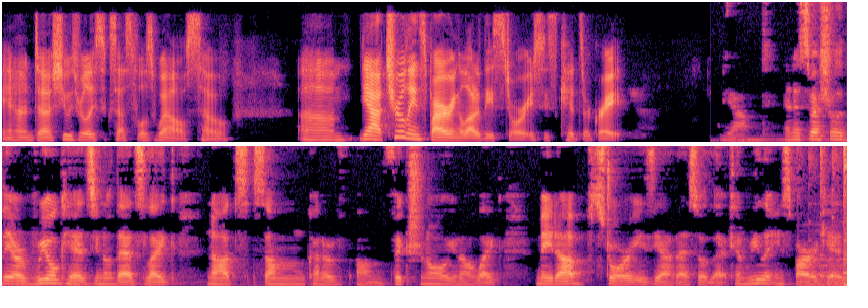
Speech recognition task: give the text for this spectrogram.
And uh, she was really successful as well. So, um, yeah, truly inspiring a lot of these stories. These kids are great. Yeah. And especially they are real kids, you know, that's like not some kind of um, fictional, you know, like made up stories yeah that so that can really inspire kids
